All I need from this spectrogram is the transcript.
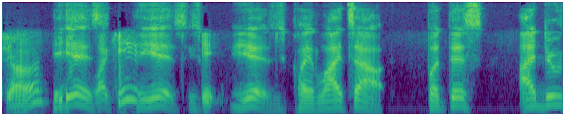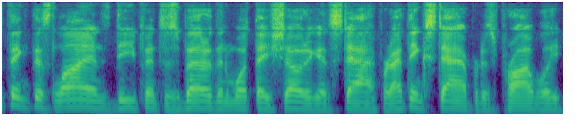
John. He is. Like he, he is. He's, he, he is. He's playing lights out. But this, I do think this Lions defense is better than what they showed against Stafford. I think Stafford is probably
